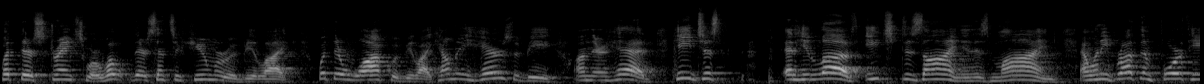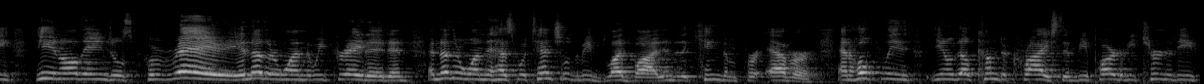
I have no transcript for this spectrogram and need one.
what their strengths were, what their sense of humor would be like, what their walk would be like, how many hairs would be on their head. He just and he loves each design in his mind. And when he brought them forth, he, he and all the angels, hooray, another one that we created, and another one that has potential to be blood bought into the kingdom forever. And hopefully, you know, they'll come to Christ and be part of eternity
